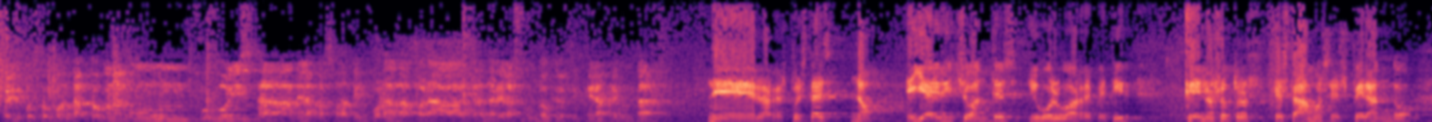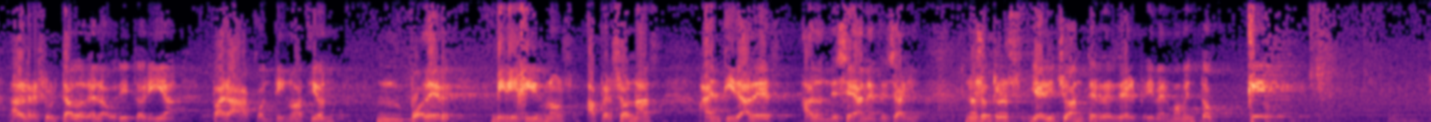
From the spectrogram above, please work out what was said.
¿Os habéis puesto en contacto con algún futbolista de la pasada temporada para tratar el asunto que os hiciera preguntar? Eh, la respuesta es no. Ya he dicho antes y vuelvo a repetir que nosotros estábamos esperando al resultado de la auditoría para a continuación mm, poder dirigirnos a personas, a entidades, a donde sea necesario. Nosotros, ya he dicho antes desde el primer momento que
